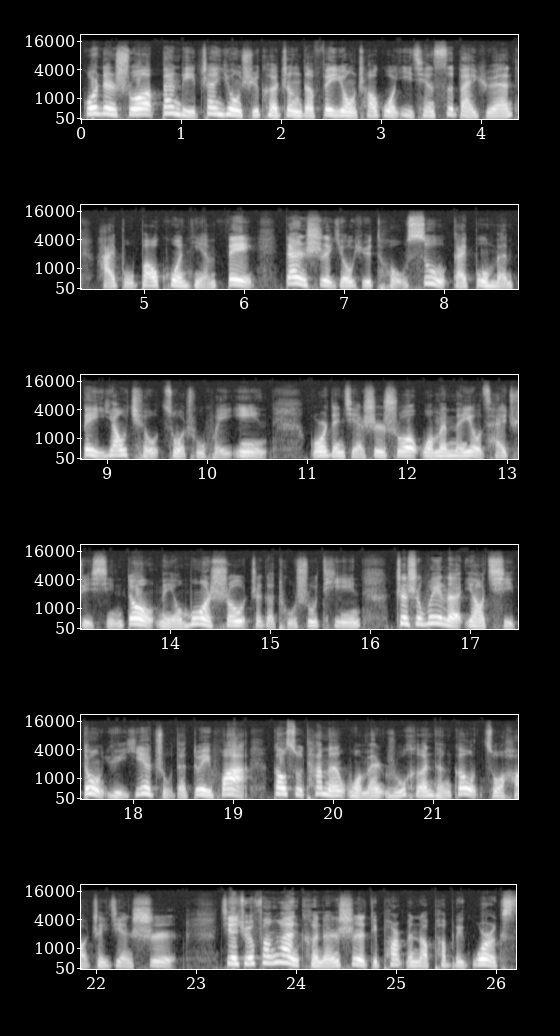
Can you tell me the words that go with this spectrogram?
Gordon 说：“办理占用许可证的费用。”超过一千四百元，还不包括年费。但是由于投诉，该部门被要求做出回应。Gordon 解释说：“我们没有采取行动，没有没收这个图书亭，这是为了要启动与业主的对话，告诉他们我们如何能够做好这件事。解决方案可能是 Department of Public Works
